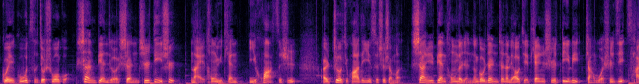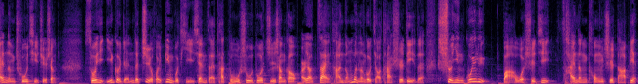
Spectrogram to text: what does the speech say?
鬼谷子就说过：“善变者，审知地势。”乃通于天，以化四时。而这句话的意思是什么？善于变通的人，能够认真的了解天时地利，掌握时机，才能出奇制胜。所以，一个人的智慧，并不体现在他读书多、智商高，而要在他能不能够脚踏实地的顺应规律，把握时机，才能通时达变。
